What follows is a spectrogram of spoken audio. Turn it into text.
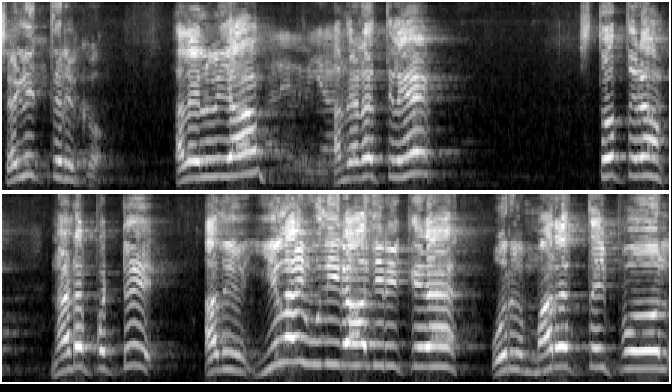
செழித்திருக்கும். அல்லேலூயா அந்த இடத்திலே ஸ்தோத்திரம் நடப்பட்டு அது இலை உதிராதிருக்கிற ஒரு மரத்தை போல்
